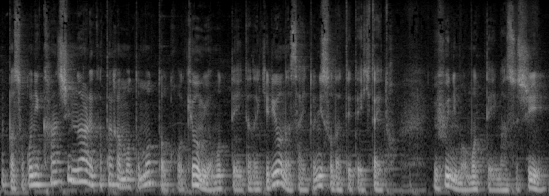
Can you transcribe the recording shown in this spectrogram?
やっぱそこに関心のある方がもっともっとこう興味を持っていただけるようなサイトに育てていきたいというふうにも思っていますし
